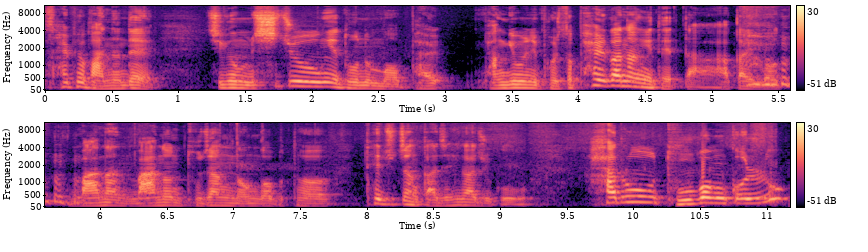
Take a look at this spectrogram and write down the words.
살펴봤는데 지금 시중에 도는 뭐 발, 반기문이 벌써 8관왕이 됐다. 아까 뭐 만원 만 원 두 장 넣은 거부터 태주장까지 해가지고 하루 두 번 걸로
